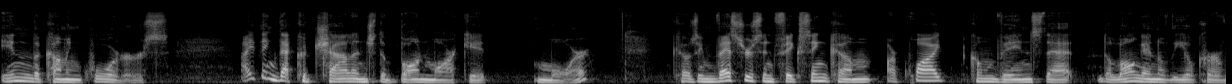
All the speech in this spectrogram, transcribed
in the coming quarters, I think that could challenge the bond market more because investors in fixed income are quite convinced that the long end of the yield curve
